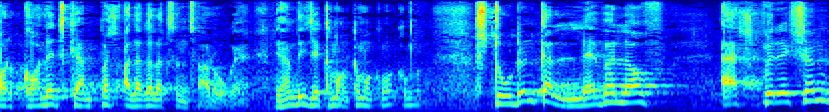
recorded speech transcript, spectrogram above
और कॉलेज कैंपस अलग अलग संसार हो गए ध्यान दीजिए कम कम कम कम स्टूडेंट का लेवल ऑफ़ एस्पिरेशन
